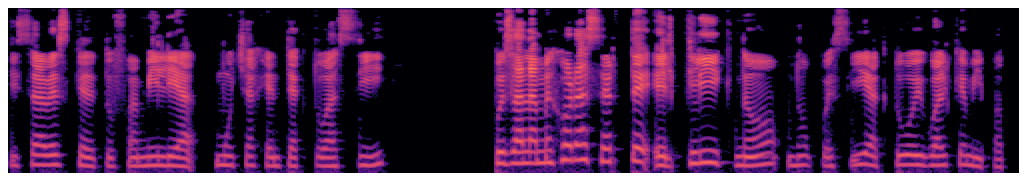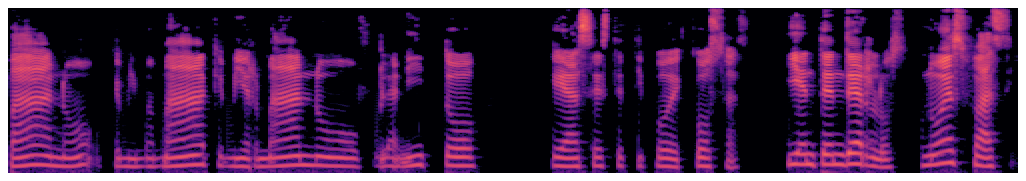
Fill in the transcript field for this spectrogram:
si sabes que de tu familia mucha gente actúa así, pues a lo mejor hacerte el clic, ¿no? No, pues sí, actúo igual que mi papá, ¿no? Que mi mamá, que mi hermano, fulanito, que hace este tipo de cosas. Y entenderlos, no es fácil.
